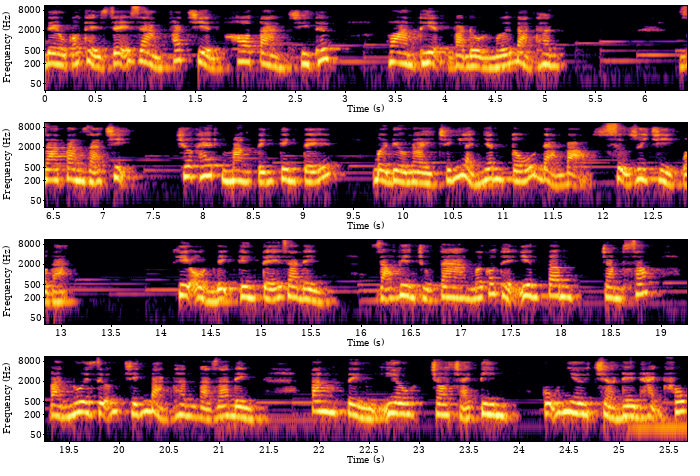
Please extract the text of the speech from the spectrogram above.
đều có thể dễ dàng phát triển kho tàng tri thức, hoàn thiện và đổi mới bản thân. Gia tăng giá trị trước hết mang tính kinh tế bởi điều này chính là nhân tố đảm bảo sự duy trì của bạn. Khi ổn định kinh tế gia đình, giáo viên chúng ta mới có thể yên tâm, chăm sóc và nuôi dưỡng chính bản thân và gia đình, tăng tình yêu cho trái tim cũng như trở nên hạnh phúc.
